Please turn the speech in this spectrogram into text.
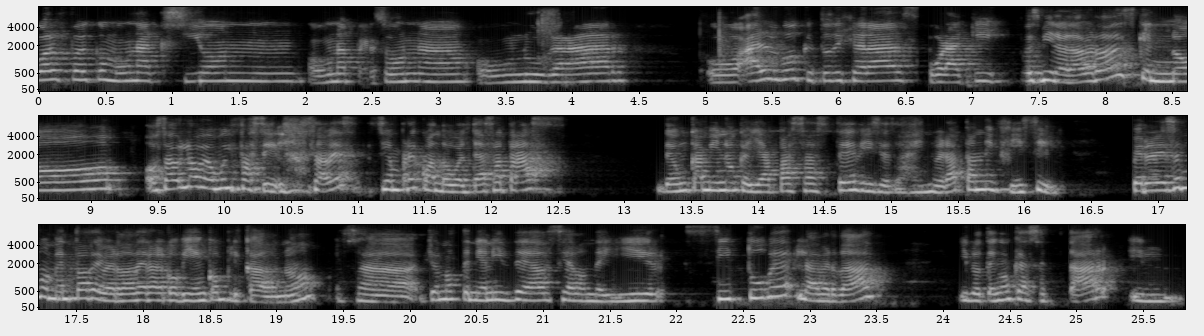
¿Cuál fue como una acción o una persona o un lugar o algo que tú dijeras por aquí? Pues mira, la verdad es que no, o sea, hoy lo veo muy fácil, ¿sabes? Siempre cuando volteas atrás de un camino que ya pasaste, dices, ay, no era tan difícil. Pero en ese momento de verdad era algo bien complicado, ¿no? O sea, yo no tenía ni idea hacia dónde ir. Sí tuve, la verdad, y lo tengo que aceptar y,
